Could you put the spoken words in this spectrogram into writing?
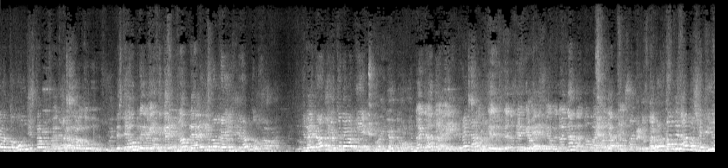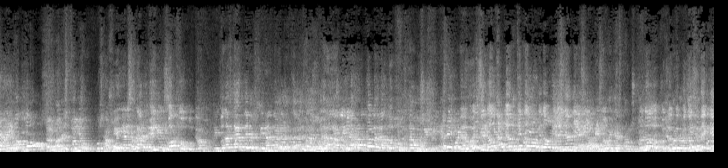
Al autobús. Aquí estamos, esperando el autobús. Este hombre que dice que hay un hombre Hay ahí. un hombre ahí esperando. Que no hay nadie, yo te veo bien. No hay nadie. Que no hay nadie Buenas tardes. Esperar la línea de la cola del autobús, estamos. Pero es que no, señor, que no, que no, que no hay nadie. No, No, no, no, pues entonces de qué,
